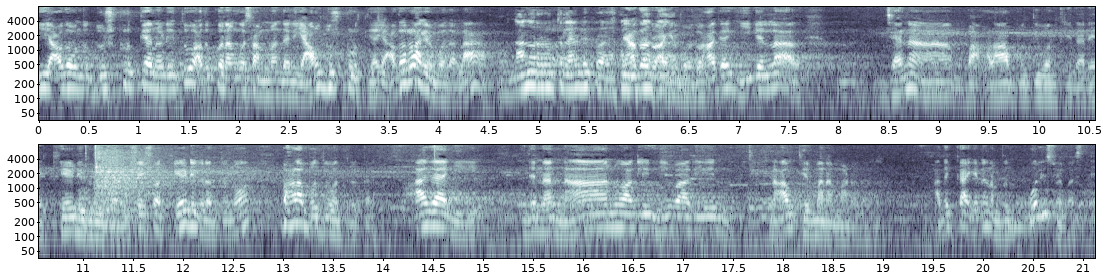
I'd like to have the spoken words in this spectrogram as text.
ಈ ಯಾವುದೋ ಒಂದು ದುಷ್ಕೃತ್ಯ ನಡೀತು ಅದಕ್ಕೂ ನಮಗೂ ಸಂಬಂಧ ಇಲ್ಲ. ಯಾವ ದುಷ್ಕೃತ್ಯ? ಯಾವ್ದಾದ್ರು ಆಗಿರ್ಬೋದಲ್ಲ? ಯಾವ್ದಾದ್ರು ಆಗಿರ್ಬೋದು. ಹಾಗಾಗಿ ಈಗೆಲ್ಲ ಜನ ಬಹಳ ಬುದ್ಧಿವಂತರಿದ್ದಾರೆ ಕೇಡಿಗರು ಇದ್ದಾರೆ. ವಿಶೇಷವಾಗಿ ಕೇಡಿಗರಂತೂ ಬಹಳ ಬುದ್ಧಿವಂತರಿರ್ತಾರೆ. ಹಾಗಾಗಿ ಇದನ್ನ ನಾನು ಆಗಲಿ ನೀವಾಗಲಿ ನಾವು ತೀರ್ಮಾನ ಮಾಡೋದಲ್ಲ ಅದಕ್ಕಾಗಿನೇ ನಮ್ಮದು ಪೊಲೀಸ್ ವ್ಯವಸ್ಥೆ.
